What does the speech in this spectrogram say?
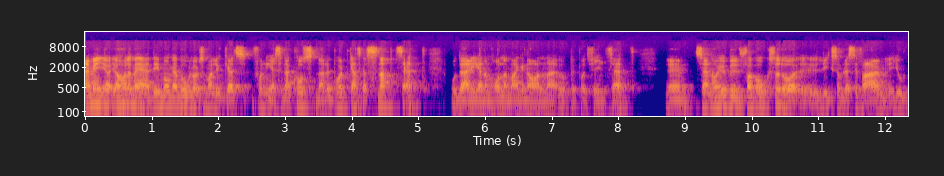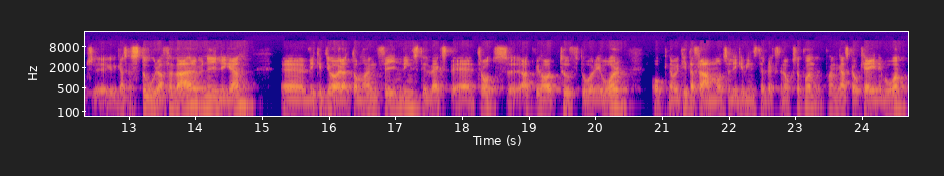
Nej, men jag, jag, håller med. Det är många bolag som har lyckats få ner sina kostnader på ett ganska snabbt sätt och därigenom hålla marginalerna uppe på ett fint sätt. Ehm, sen har ju Bufab också då, eh, liksom Recipharm, gjort eh, ganska stora förvärv nyligen, eh, vilket gör att de har en fin vinsttillväxt trots att vi har ett tufft år i år. Och när vi tittar framåt så ligger vinsttillväxten också på en, på en ganska okej okay nivå.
